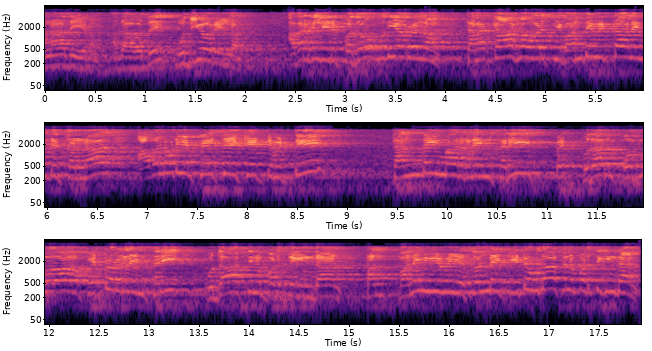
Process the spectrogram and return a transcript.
அனாதை இல்லம் அதாவது முதியோர் இல்லம். அவர்கள் இருப்பதோ முதியோர் இல்லம். தனக்காக ஒருத்தி வந்துவிட்டாள் என்று சொன்னால் அவளுடைய பேச்சை கேட்டுவிட்டு தந்தைமார்களையும் சரி பொதுவாக பெற்றோர்களையும் சரி உதாசீனப்படுத்துகின்றான். தன் மனைவியுடைய சொல்லை கேட்டு உதாசீனப்படுத்துகின்றான்.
